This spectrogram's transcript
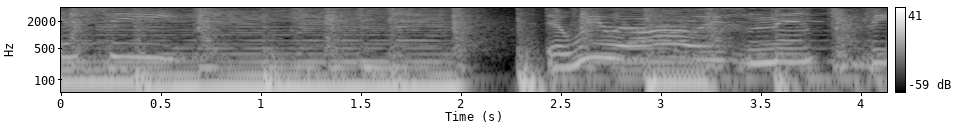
And see that we were always meant to be.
